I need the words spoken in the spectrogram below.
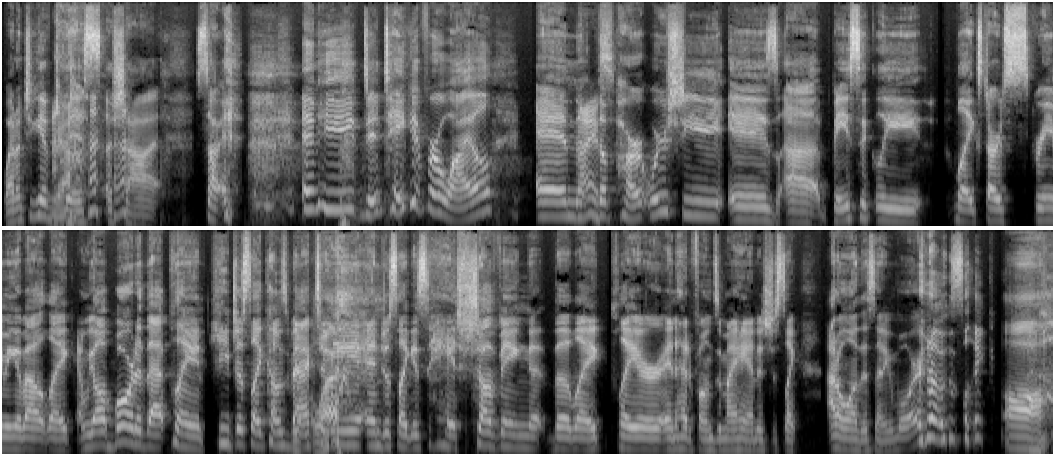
Why don't you give Yeah. this a shot? Sorry. And he did take it for a while. And Nice. the part where she is uh basically like starts screaming about like and we all boarded that plane he just like comes back what? to me and just like is ha- shoving the like player and headphones in my hand it's just like i don't want this anymore and i was like Oh,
